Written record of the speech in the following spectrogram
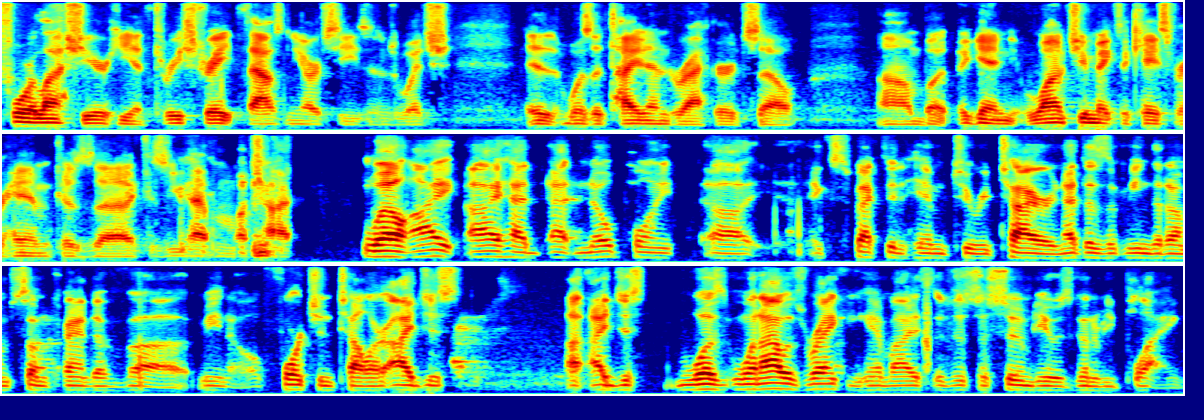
before last year he had three straight thousand yard seasons, which is, was a tight end record. So. Um, but again, why don't you make the case for him because because you have him much higher. Well, I I had at no point uh, expected him to retire, and that doesn't mean that I'm some kind of uh, you know fortune teller. I just I, I just was when I was ranking him, I just assumed he was going to be playing.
